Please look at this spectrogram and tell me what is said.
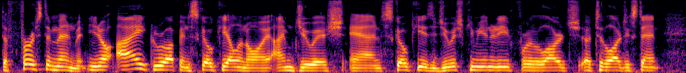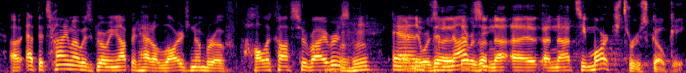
The First Amendment. You know, I grew up in Skokie, Illinois. I'm Jewish, and Skokie is a Jewish community for large, uh, to a large extent. Uh, at the time I was growing up, it had a large number of Holocaust survivors. And, there was, the a, there was a, a, a Nazi march through Skokie.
